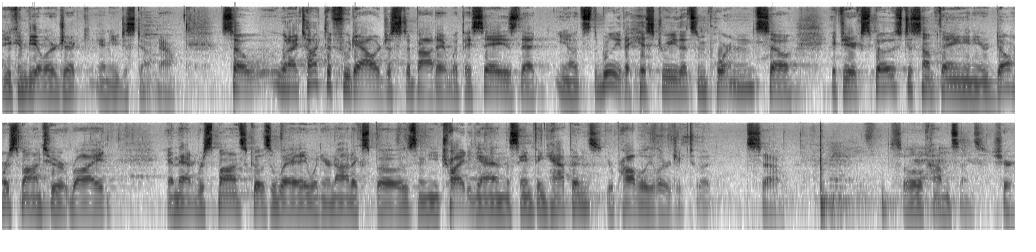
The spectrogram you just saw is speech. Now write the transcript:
you can be allergic and you just don't know. So when I talk to food allergists about it, what they say is that, you know, it's really the history that's important. So if you're exposed to something and you don't respond to it right, and that response goes away when you're not exposed, and you try it again, the same thing happens, you're probably allergic to it. So, so a little common sense, sure.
